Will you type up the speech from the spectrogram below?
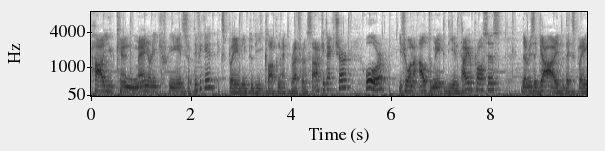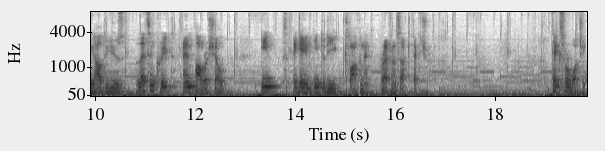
how you can manually create certificate explained into the Cloud Connect reference architecture, or if you want to automate the entire process, there is a guide that explains how to use Let's Encrypt and PowerShell in, again into the Cloud Connect reference architecture. Thanks for watching.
